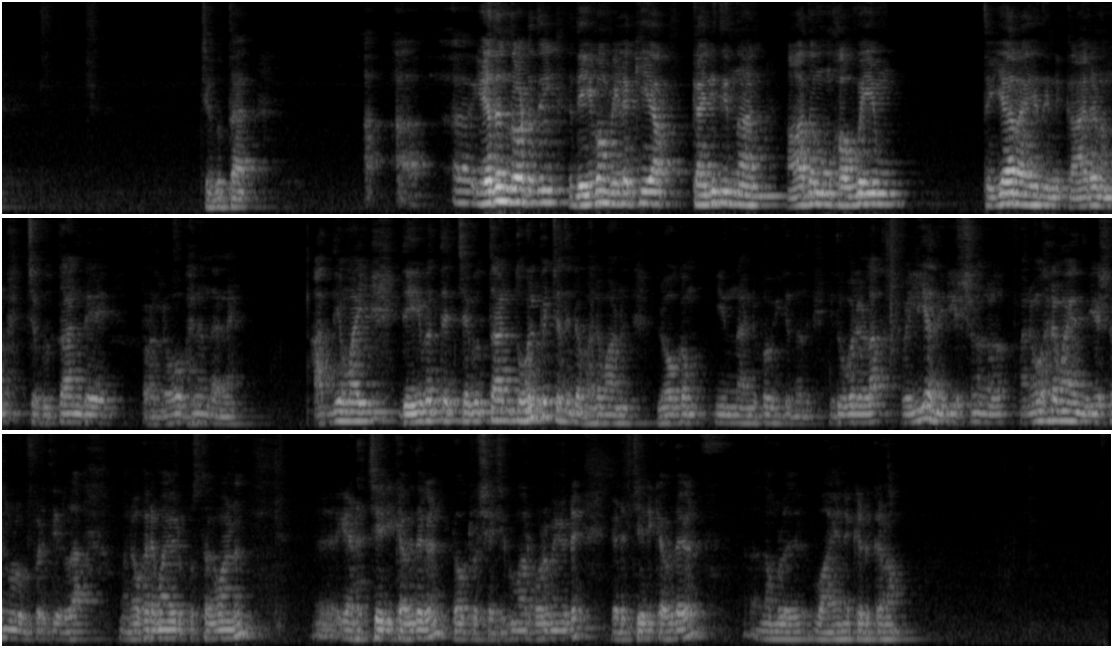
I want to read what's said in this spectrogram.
ചെകുത്താൻ ഏതൻ തോട്ടത്തിൽ ദൈവം വിലക്കിയ കരി തിന്നാൻ ആദമും ഹവ്വയും തയ്യാറായതിന് കാരണം ചെകുത്താന്റെ പ്രലോഭനം തന്നെ. ആദ്യമായി ദൈവത്തെ ചെകുത്താൻ തോൽപ്പിച്ചതിന്റെ ഫലമാണ് ലോകം ഇന്ന് അനുഭവിക്കുന്നത്. ഇതുപോലെയുള്ള വലിയ നിരീക്ഷണങ്ങൾ മനോഹരമായ നിരീക്ഷണങ്ങൾ ഉൾപ്പെടുത്തിയിട്ടുള്ള മനോഹരമായ ഒരു പുസ്തകമാണ് എടച്ചേരി കവിതകൾ. ഡോക്ടർ ശശികുമാർ പുറമേയുടെ എടച്ചേരി കവിതകൾ. നമ്മൾ വായനക്കെടുക്കണം.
